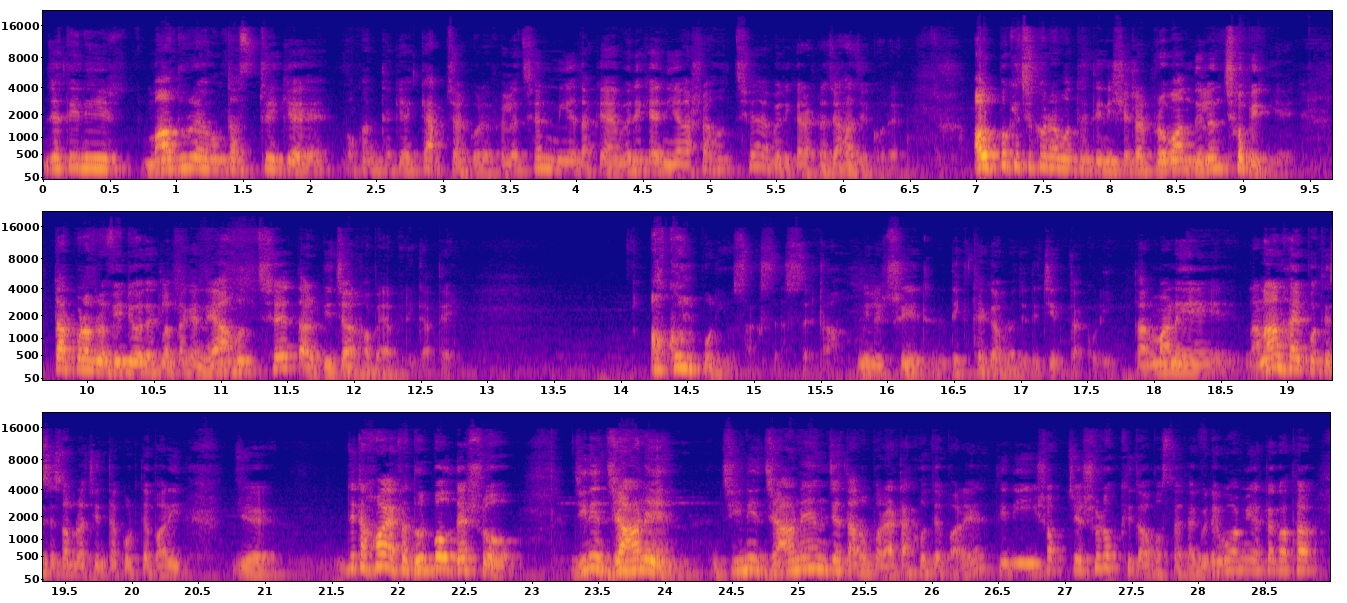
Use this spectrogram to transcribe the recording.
যে তিনি মাদুরো এবং তার স্ত্রীকে ওখান থেকে ক্যাপচার করে ফেলেছেন, নিয়ে তাকে আমেরিকায় নিয়ে আসা হচ্ছে, আমেরিকার একটা জাহাজে করে। অল্প কিছুক্ষণের মধ্যে তিনি সেটার প্রমাণ দিলেন ছবি দিয়ে। তারপর আমরা ভিডিও দেখলাম তাকে নেওয়া হচ্ছে, তার বিচার হবে আমেরিকাতে। অকল্পনীয় সাকসেস সেটা মিলিটারির দিক থেকে আমরা যদি চিন্তা করি, তার মানে নানান হাইপোথেসিস আমরা চিন্তা করতে পারি যে যেটা হয় একটা দুর্বল দেশও যিনি জানেন যিনি জানেন যে তার উপর অ্যাটাক হতে পারে, তিনি সবচেয়ে সুরক্ষিত অবস্থায় থাকবেন। এবং আমি একটা কথা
